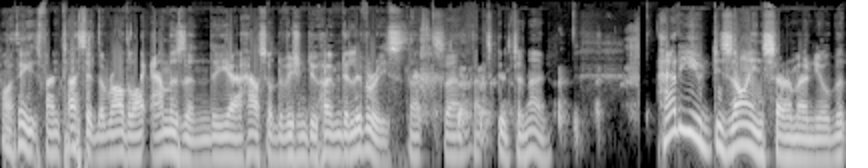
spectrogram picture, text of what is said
Well, I think it's fantastic that rather like Amazon, the uh, household division do home deliveries. That's uh, that's good to know. How do you design ceremonial that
